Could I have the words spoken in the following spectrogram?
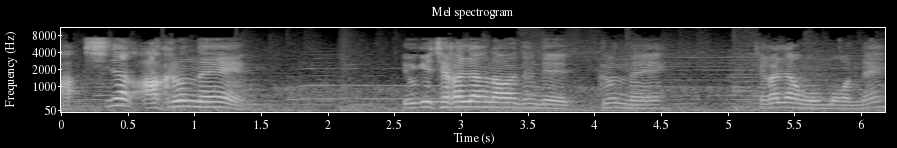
아, 신약, 아, 그렇네. 여기 제갈량 나와야 되는데, 그렇네. 제갈량 못 먹었네.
